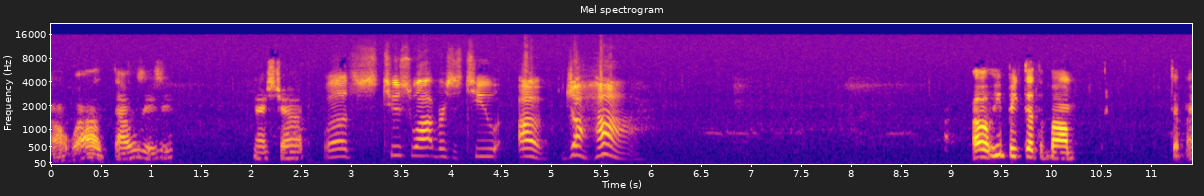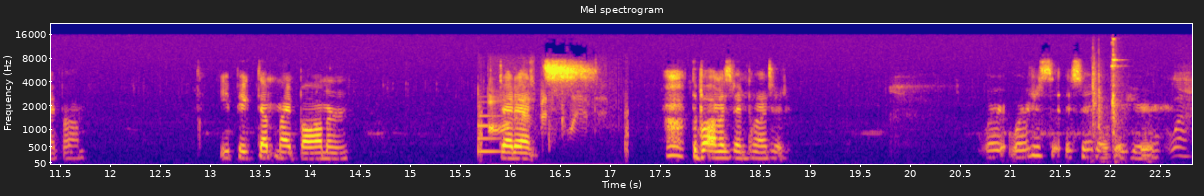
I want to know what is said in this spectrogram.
Oh wow, that was easy. Nice job. Well, it's two SWAT versus two oh Jaha. Oh, he picked up the bomb. Picked up my bomb. He picked up my bomber. Dead ends. the bomb has been planted. Where where is it? Is it over here? What?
